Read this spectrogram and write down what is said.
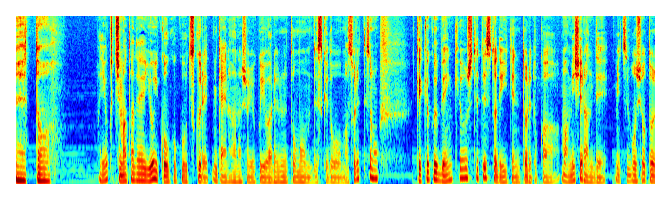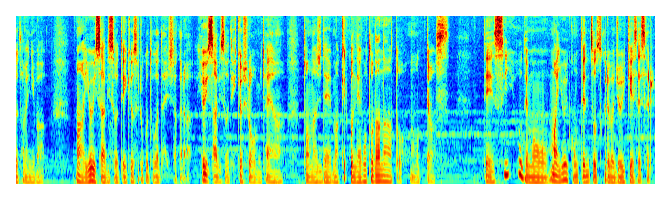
えー、っと、よく巷で良い広告を作れみたいな話をよく言われると思うんですけど、まあそれってその結局勉強してテストでいい点取れとか、まあミシェランで三つ星を取るためには、まあ良いサービスを提供することが大事だから良いサービスを提供しろみたいなと同じで、まあ結構寝言だなと思ってます。で、SEO でも、まあ良いコンテンツを作れば上位掲載される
